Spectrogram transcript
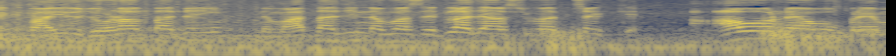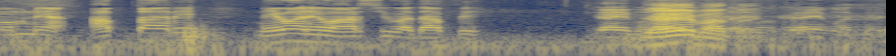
એક ભાઈઓ જોડાવતા જઈ ને માતાજીના બસ એટલા જ આશીર્વાદ છે કે આવો ને આવો પ્રેમ અમને આપતા રહે ને એવા ને એવા આશીર્વાદ આપે. જય માતા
